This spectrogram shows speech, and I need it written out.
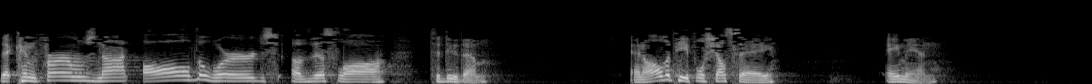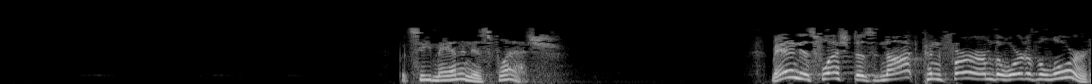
that confirms not all the words of this law to do them. And all the people shall say, Amen. But see, man in his flesh, man in his flesh does not confirm the word of the Lord.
